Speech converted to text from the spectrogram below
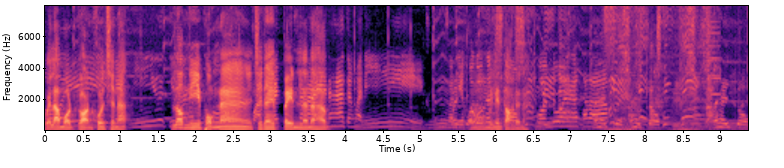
เวลาหมดก่อนคนชนะ รอบนี้ผมน่าจะได้เป็นแล้วนะครับ จังหวะนี้สวัสดีคโอ้นไม่เล่นต่อเลยนะ คนด้วยนะคะ ไม่ให้จบไม่ให้จบไม่ให้จบ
